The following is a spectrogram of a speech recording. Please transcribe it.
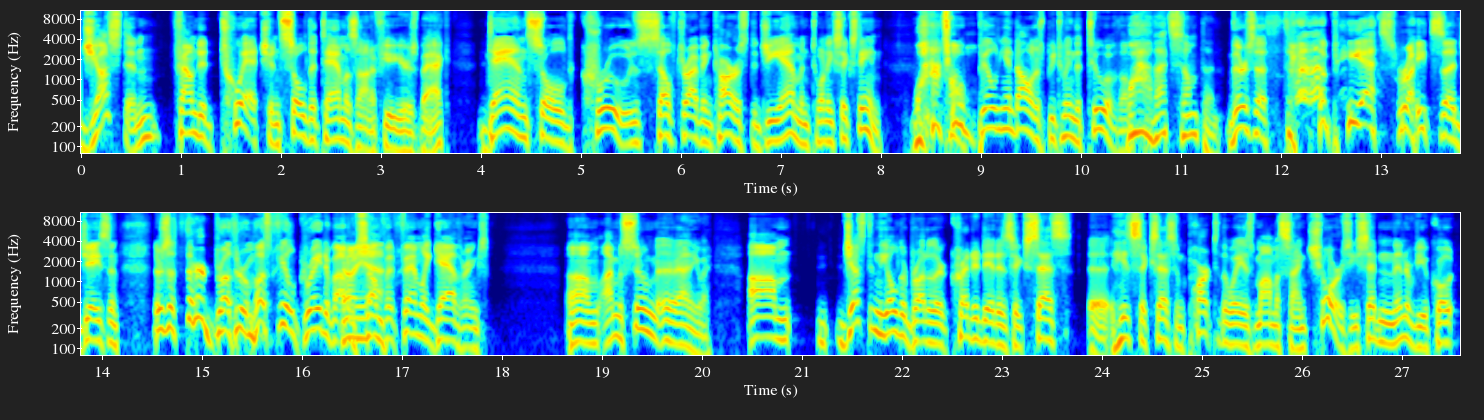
Justin founded Twitch and sold it to Amazon a few years back. Dan sold Cruise self driving cars to GM in 2016. Wow. Two billion dollars between the two of them. Wow, that's something. There's a th- P.S. writes uh, Jason. There's a third brother who must feel great about Oh, himself yeah. at family gatherings. Um, I'm assuming uh, anyway. Um, Justin, the older brother, credited his success, uh, his success in part to the way his mom assigned chores. He said in an interview, "quote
